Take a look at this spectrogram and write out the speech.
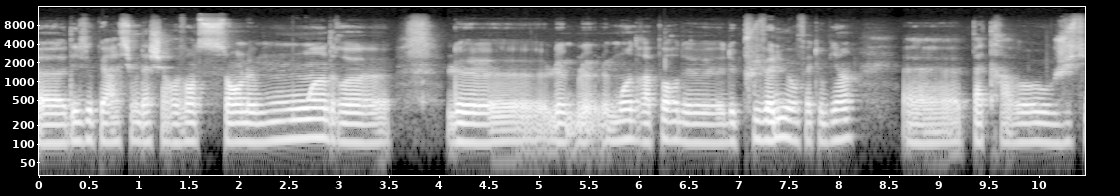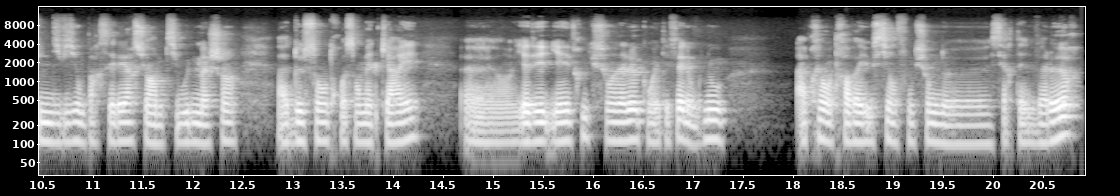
euh, des opérations d'achat-revente sans le moindre, euh, le, le- le- moindre apport de, de plus-value en fait au bien. Euh, pas de travaux, juste une division parcellaire sur un petit bout de machin à 200-300 mètres carrés. Euh, Il y a des, trucs sur un qui ont été faits, donc nous, après, on travaille aussi en fonction de certaines valeurs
